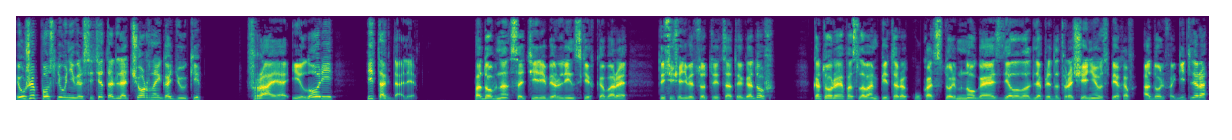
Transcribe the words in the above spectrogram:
и уже после университета для черной гадюки, Фрая и Лори и так далее. Подобно сатире берлинских кабаре 1930-х годов, которая, по словам Питера Кука, столь многое сделала для предотвращения успехов Адольфа Гитлера,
